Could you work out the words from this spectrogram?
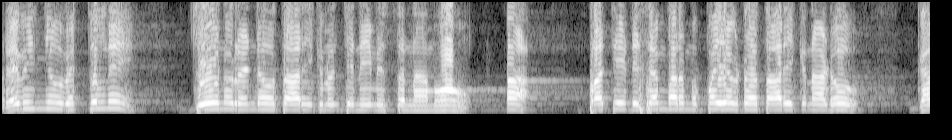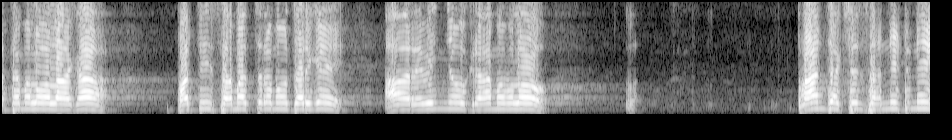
రెవెన్యూ వ్యక్తుల్ని జూన్ రెండవ తారీఖు నుంచి నియమిస్తున్నాము. ప్రతి డిసెంబర్ ముప్పై ఒకటో తారీఖు నాడు గతంలో లాగా ప్రతి సంవత్సరము జరిగే ఆ రెవెన్యూ గ్రామంలో ట్రాన్సాక్షన్స్ అన్నిటినీ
